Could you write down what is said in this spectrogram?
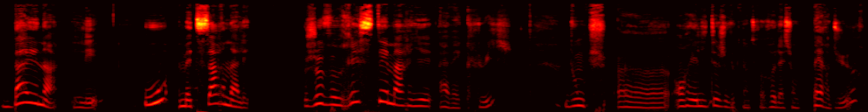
Baena le ou Metsarna le. Je veux rester mariée avec lui, donc euh, en réalité je veux que notre relation perdure,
